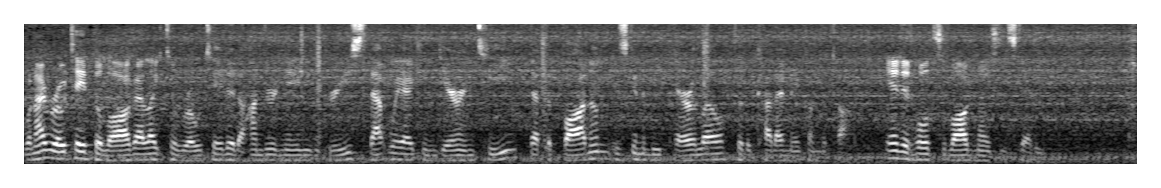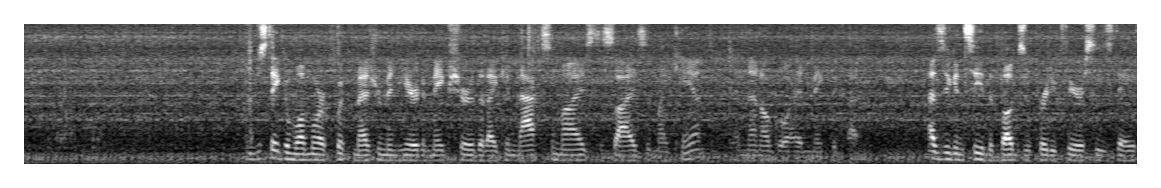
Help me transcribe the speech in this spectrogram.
When I rotate the log, I like to rotate it 180 degrees. That way I can guarantee that the bottom is going to be parallel to the cut I make on the top. And it holds the log nice and steady. I'm just taking one more quick measurement here to make sure that I can maximize the size of my cant, and then I'll go ahead and make the cut. As you can see, the bugs are pretty fierce these days.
